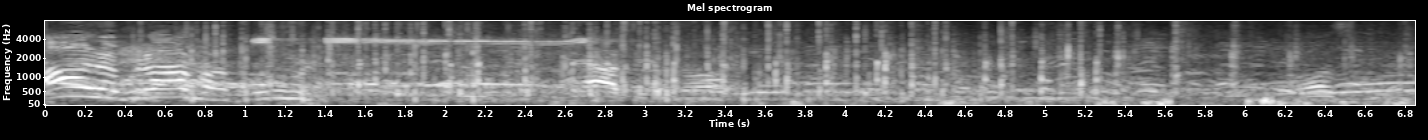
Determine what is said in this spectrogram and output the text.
Ale brama, puš! Prijatelj, no. Oskar.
